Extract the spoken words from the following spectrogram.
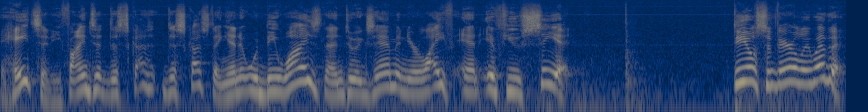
hates it. He finds it disgust, disgusting. And it would be wise then to examine your life. And if you see it, deal severely with it.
